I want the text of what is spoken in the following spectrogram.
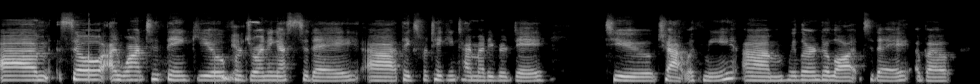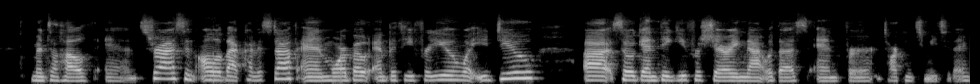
Um, so i want to thank you for joining us today. Uh, thanks for taking time out of your day to chat with me. Um, we learned a lot today about mental health and stress and all of that kind of stuff, and more about empathy for you and what you do. Uh, so, again, thank you for sharing that with us and for talking to me today.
